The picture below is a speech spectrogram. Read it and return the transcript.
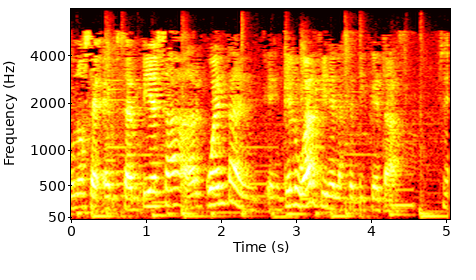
uno se, em- se empieza a dar cuenta en, en qué lugar tiene las etiquetas. Sí.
